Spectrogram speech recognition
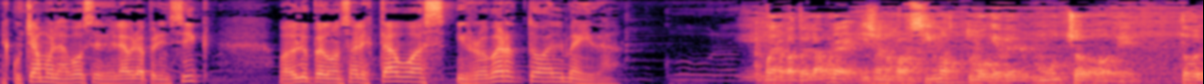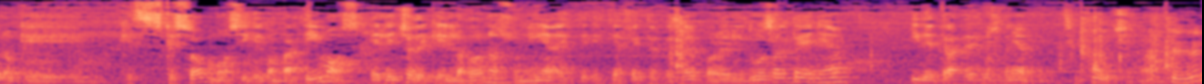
Escuchamos las voces de Laura Princic, Guadalupe González Taboas y Roberto Almeida. Bueno, cuando Laura y yo nos conocimos tuvo que ver mucho eh, todo lo que, que, que somos y que compartimos, el hecho de que los dos nos unía este, este afecto especial por el dúo salteño y detrás del dúo salteño Simpucci, ¿no?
